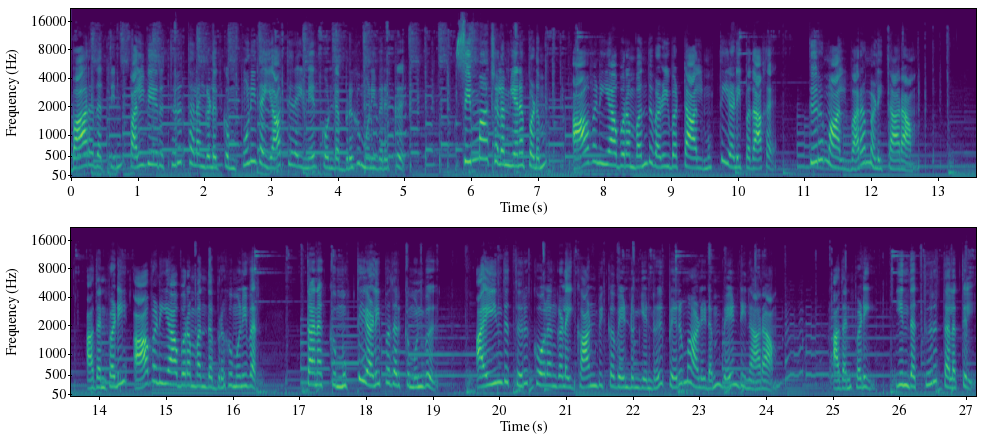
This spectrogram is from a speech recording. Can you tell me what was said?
பாரதத்தின் பல்வேறு திருத்தலங்களுக்கும் புனித யாத்திரை மேற்கொண்ட பிருகு முனிவருக்கு சிம்மாச்சலம் எனப்படும் ஆவணியாபுரம் வந்து வழிபட்டால் முக்தி அளிப்பதாக திருமால் வரமளித்தாராம். அதன்படி ஆவணியாபுரம் வந்த பிருகுமுனிவர் தனக்கு முக்தி அளிப்பதற்கு முன்பு ஐந்து திருக்கோலங்களை காண்பிக்க வேண்டும் என்று பெருமாளிடம் வேண்டினாராம். அதன்படி இந்த திருத்தலத்தில்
